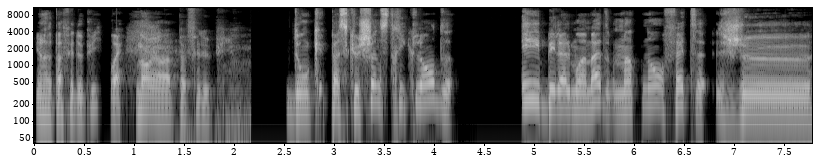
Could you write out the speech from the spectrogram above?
il en a pas fait depuis? Ouais. Non, il en a pas fait depuis. Donc parce que Sean Strickland et Belal Mohamed maintenant en fait, je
